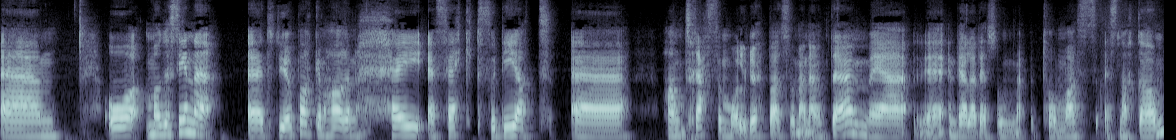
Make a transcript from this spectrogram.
Um, og magasinet til Dyreparken har en høy effekt fordi at han treffer målgruppa, som jeg nevnte, med eh, en del av det som Thomas snakka om.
